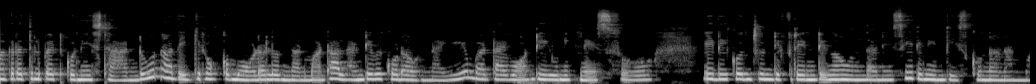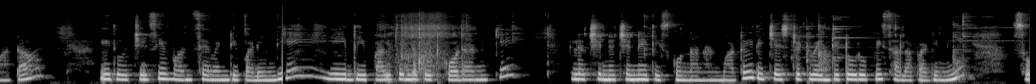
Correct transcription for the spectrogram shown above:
ఆగ్రత్తలు పెట్టుకునే స్టాండు. నా దగ్గర ఒక మోడల్ ఉందన్నమాట. అలాంటివి కూడా ఉన్నాయి. But I want uniqueness. So ఇది కొంచెం డిఫరెంట్గా ఉందనేసి ఇది నేను తీసుకున్నాను అనమాట ఇది వచ్చేసి వన్ సెవెంటీ పడింది. ఈ దీపాల కింద పెట్టుకోవడానికి ఇలా చిన్న చిన్నవి తీసుకున్నాను అనమాట ఇది జస్ట్ ట్వంటీ టూ రూపీస్ అలా పడింది. సో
